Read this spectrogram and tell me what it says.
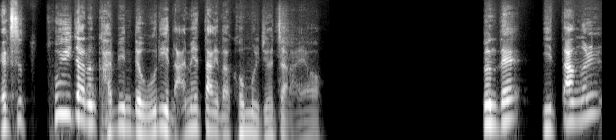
X 소유자는 갑인데 을이 남의 땅에다 건물 지었잖아요. 그런데 이 땅을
